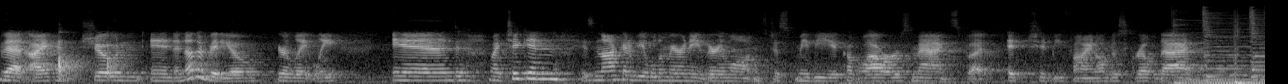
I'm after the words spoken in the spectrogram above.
that I had shown in another video here lately. And my chicken is not gonna be able to marinate very long. It's just maybe a couple hours max, but it should be fine. I'll just grill that.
